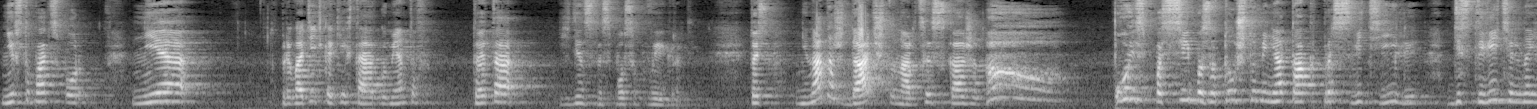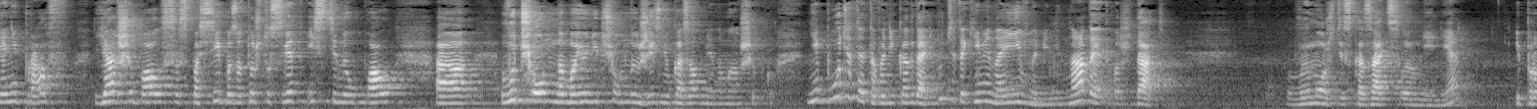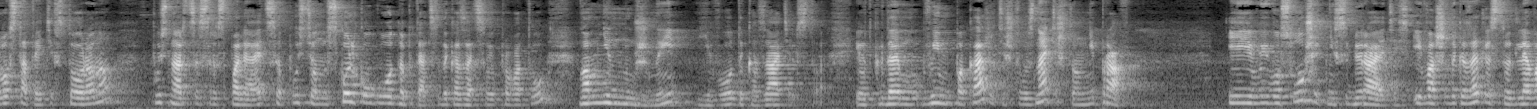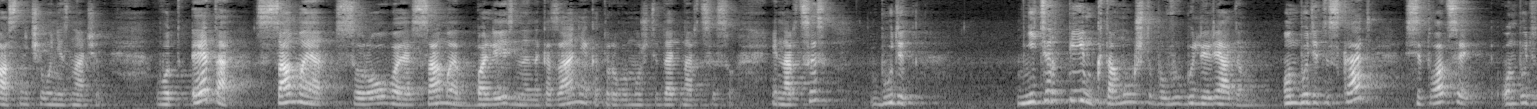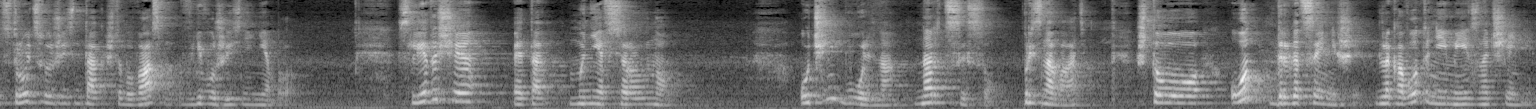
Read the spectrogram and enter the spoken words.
не вступать в спор, не приводить каких-то аргументов, то это единственный способ выиграть. То есть не надо ждать, что нарцисс скажет, «А, ой, спасибо за то, что меня так просветили. Действительно, я не прав. Я ошибался. Спасибо за то, что свет истины упал а, лучом на мою никчемную жизнь, указал мне на мою ошибку. Не будет этого никогда. Не будьте такими наивными. Не надо этого ждать. Вы можете сказать свое мнение и просто отойти в сторону, Пусть нарцисс распаляется, пусть он сколько угодно пытается доказать свою правоту, вам не нужны его доказательства. И вот когда вы ему покажете, что вы знаете, что он не прав, и вы его слушать не собираетесь, и ваши доказательства для вас ничего не значат, вот это самое суровое, самое болезненное наказание, которое вы можете дать нарциссу. И нарцисс будет нетерпим к тому, чтобы вы были рядом. Он будет искать ситуации, он будет строить свою жизнь так, чтобы вас в его жизни не было. Следующее – это «мне все равно». Очень больно нарциссу признавать, что он драгоценнейший, для кого-то не имеет значения.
